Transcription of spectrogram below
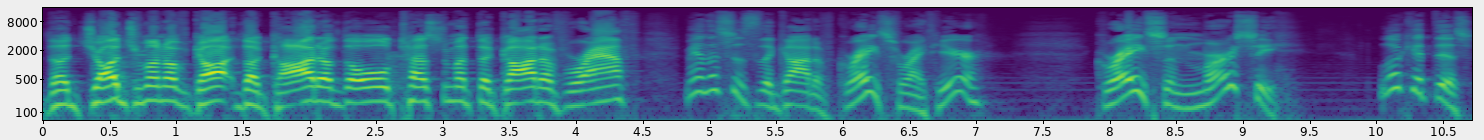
the judgment of God, the God of the Old Testament, the God of wrath. Man, this is the God of grace right here. Grace and mercy. Look at this.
